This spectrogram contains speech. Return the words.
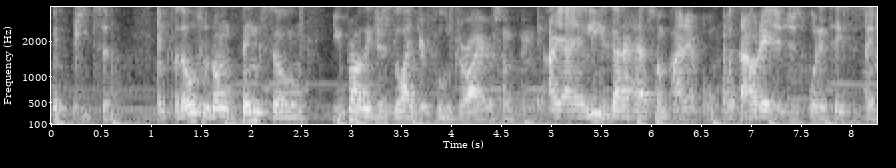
with pizza. And for those who don't think so, you probably just like your food dry or something. I, I, at least gotta have some pineapple. Without it, it just wouldn't taste the same.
